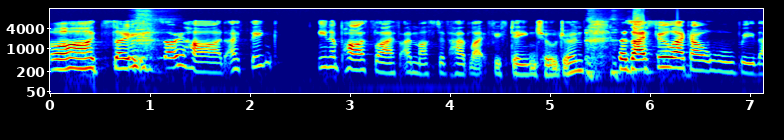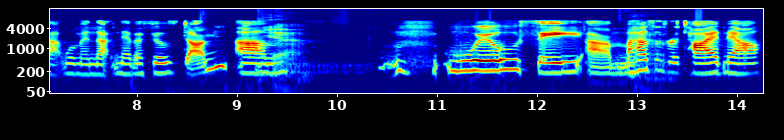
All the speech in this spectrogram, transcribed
Oh, it's so it's so hard. I think in a past life I must have had like 15 children because I feel like I will be that woman that never feels done. Um yeah. we'll see. Um my Yeah. husband's retired now.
